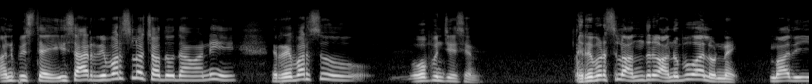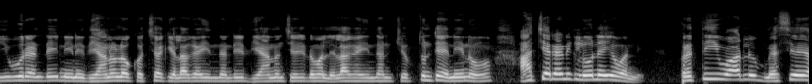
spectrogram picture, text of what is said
అనిపిస్తే ఈసారి రివర్స్లో చదువుదామని రివర్సు ఓపెన్ చేశాను. రివర్స్లో అందరూ అనుభవాలు ఉన్నాయి. మాది ఈ ఊరండి. నేను ధ్యానంలోకి వచ్చాక ఇలాగైందండి ధ్యానం చేయడం వల్ల ఇలాగైందని చెప్తుంటే నేను ఆశ్చర్యానికి లోనయ్యేవాడిని. ప్రతి వాళ్ళు మెసేజ్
